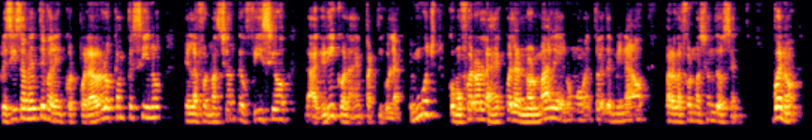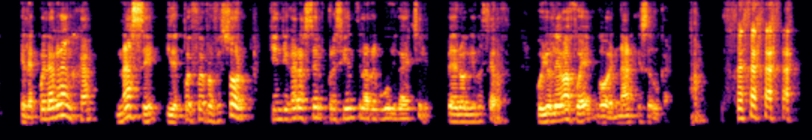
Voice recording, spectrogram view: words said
precisamente para incorporar a los campesinos en la formación de oficios agrícolas en particular, en mucho, como fueron las escuelas normales en un momento determinado para la formación de docentes. Bueno, en la escuela Granja nace y después fue profesor quien llegara a ser presidente de la República de Chile, Pedro Aguirre Cerda, cuyo lema fue gobernar es educar.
